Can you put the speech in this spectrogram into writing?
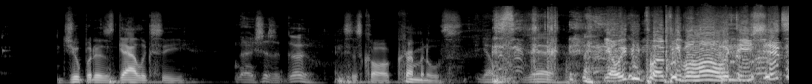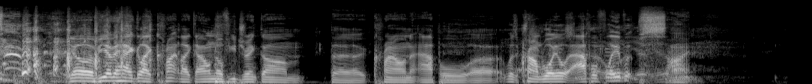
Jupiter's Galaxy, No, these shits are good. and this is called Criminals. Yo, yeah. Yo, we be putting people on with these shits. Yo, have you ever had like crown? Like I don't know if you drink um the Crown Apple. Uh, was it Crown Royal Apple flavor? yeah, yeah. Son.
